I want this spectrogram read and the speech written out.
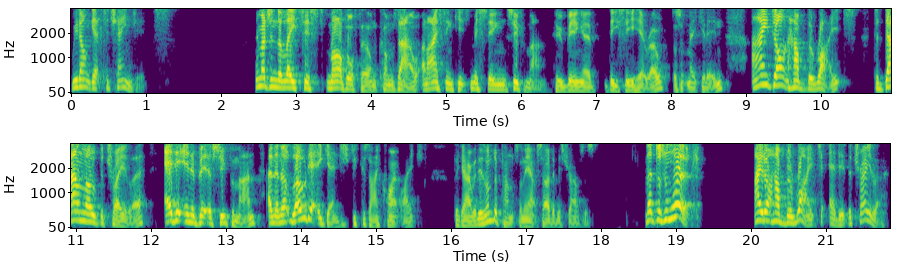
we don't get to change it. Imagine the latest Marvel film comes out, and I think it's missing Superman, who, being a DC hero, doesn't make it in. I don't have the right to download the trailer, edit in a bit of Superman, and then upload it again just because I quite like the guy with his underpants on the outside of his trousers. That doesn't work. I don't have the right to edit the trailer.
